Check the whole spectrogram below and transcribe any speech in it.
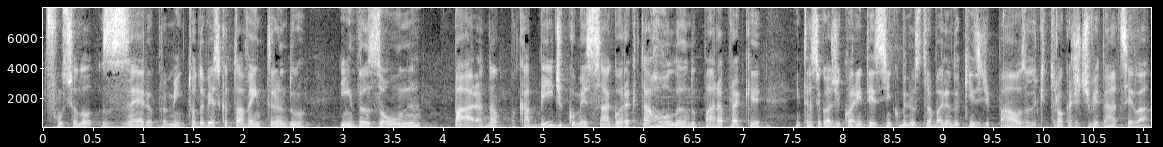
funcionou zero para mim. Toda vez que eu tava entrando in the zone, para. Não, acabei de começar, agora que tá rolando, para pra quê? Então esse negócio de 45 minutos trabalhando 15 de pausa, que troca de atividade, sei lá,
